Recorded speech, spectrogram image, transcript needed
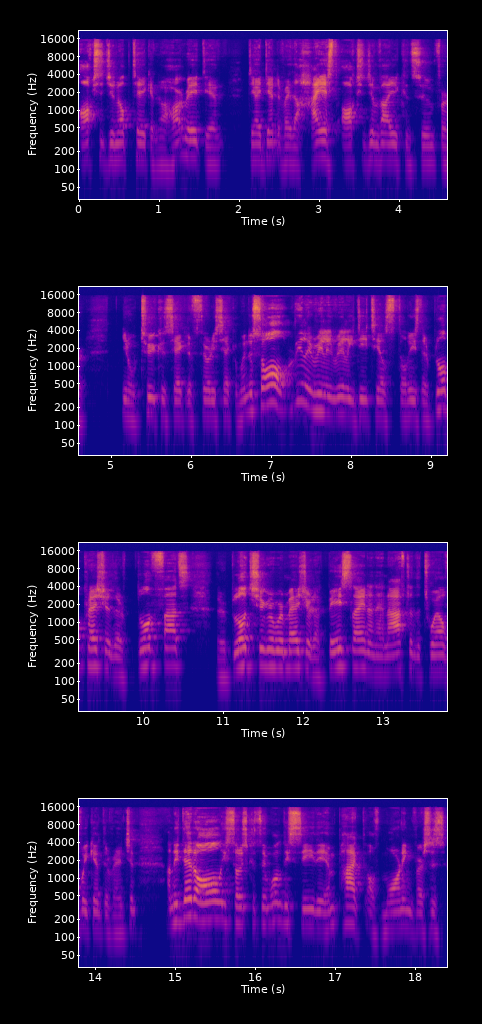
oxygen uptake and their heart rate to, to identify the highest oxygen value consumed for you know, two consecutive 30 second windows. So all really, really, really detailed studies. Their blood pressure, their blood fats, their blood sugar were measured at baseline and then after the 12 week intervention. And they did all these studies because they wanted to see the impact of morning versus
